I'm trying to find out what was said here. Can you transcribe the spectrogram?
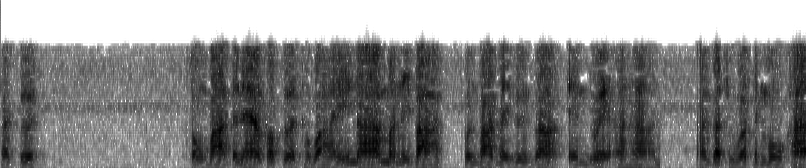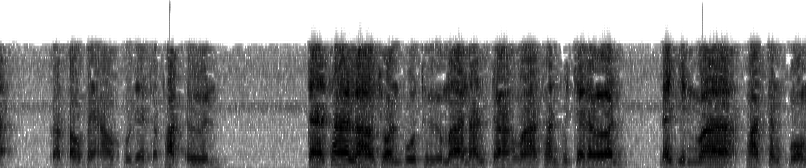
ถ้าเกิด ส่งบาตรไปแล้วก็เกิดถวายน้ำมาในบาตรส่วนบาตรใบอื่นก็เต็มด้วยอาหารนั้นก็ถือว่าเป็นโมฆะก็ต้องไปเอาอุเดสพัดอื่น แต่ถ้าเหล่าชนผู้ถือมานั้นกล่าวว่าท่านผู้เจริญ ได้ยินว่าพัดทั้งปวง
